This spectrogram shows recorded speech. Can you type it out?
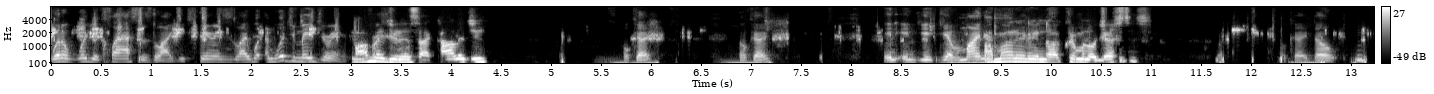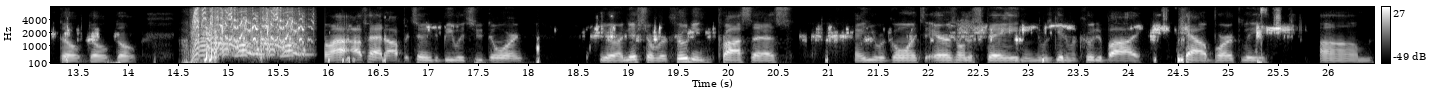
what are, what are your classes like? Experiences like? What what'd you major in? I majored in psychology. Okay. Okay. And, and you, you have a minor? I minored in uh, criminal justice. Okay, dope, dope, dope, dope. I, have had the opportunity to be with you during your initial recruiting process, and you were going to Arizona State and you was getting recruited by Cal Berkeley. Um,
